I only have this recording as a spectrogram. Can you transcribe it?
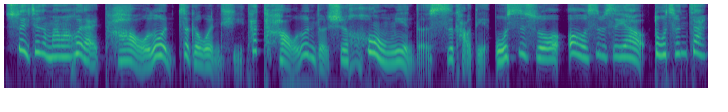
所以这个妈妈会来讨论这个问题，她讨论的是后面的思考点，不是说哦，是不是要多称赞，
